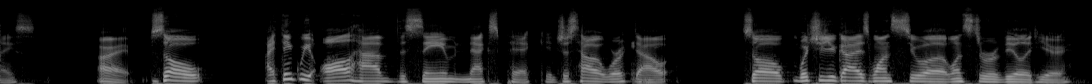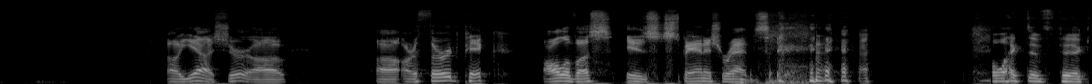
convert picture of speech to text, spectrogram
Nice. All right. So I think we all have the same next pick. It's just how it worked mm-hmm. out. So which of you guys wants to uh wants to reveal it here? Oh yeah, sure. Uh, uh, our third pick, all of us, is Spanish Reds. Collective pick.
